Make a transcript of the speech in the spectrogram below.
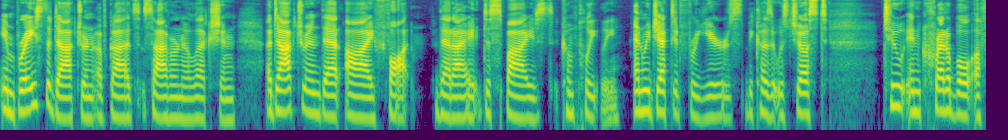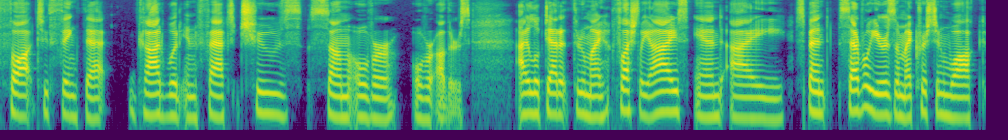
embrace the doctrine of God's sovereign election, a doctrine that I fought, that I despised completely and rejected for years because it was just too incredible a thought to think that God would in fact choose some over over others. I looked at it through my fleshly eyes and I spent several years of my Christian walk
